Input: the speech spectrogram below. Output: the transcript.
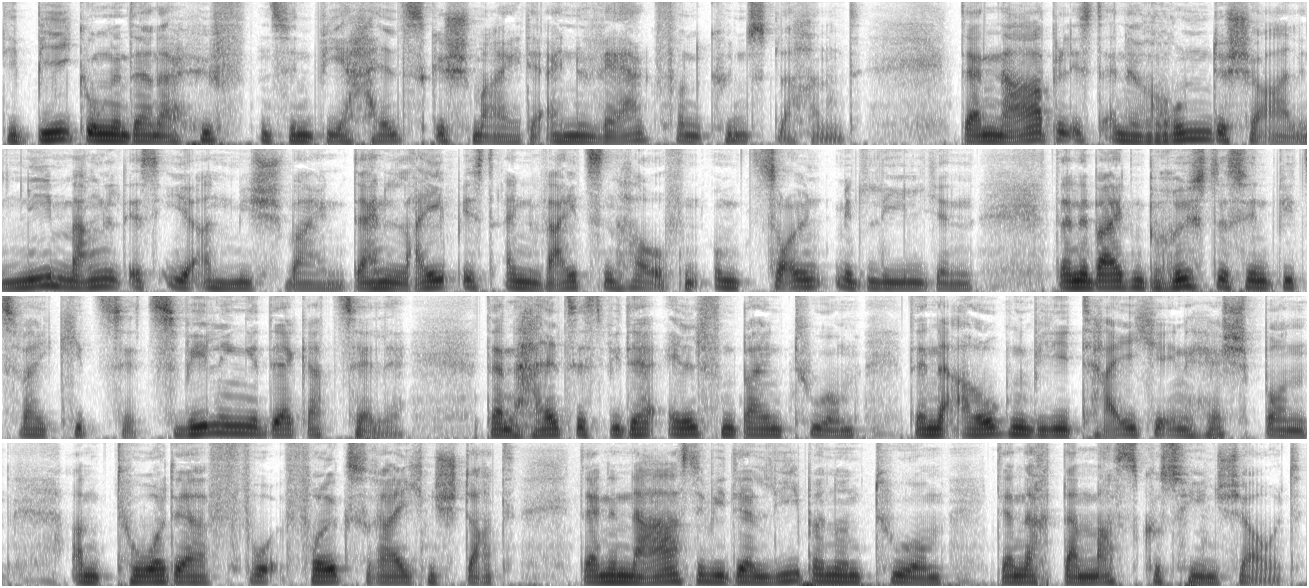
Die Biegungen deiner Hüften sind wie Halsgeschmeide, ein Werk von Künstlerhand. Dein Nabel ist eine runde Schale, nie mangelt es ihr an Mischwein. Dein Leib ist ein Weizenhaufen, umzäunt mit Lilien. Deine beiden Brüste sind wie zwei Kitze, Zwillinge der Gazelle. Dein Hals ist wie der Elfenbeinturm, deine Augen wie die Teiche in Heschbon, am Tor der volksreichen Stadt. Deine Nase wie der Libanon-Turm, der nach Damaskus hinschaut Braut,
